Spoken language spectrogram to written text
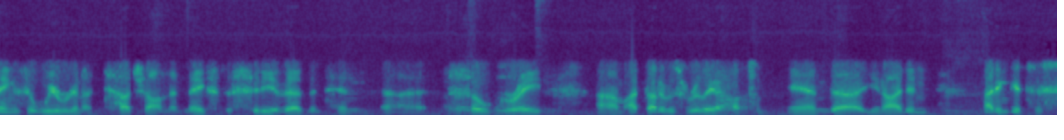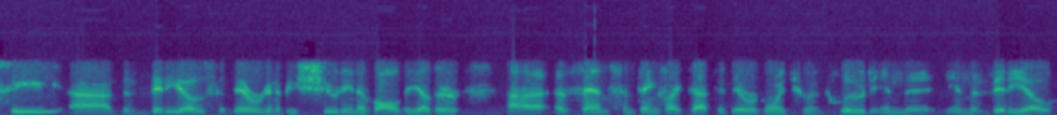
things that we were going to touch on that makes the city of Edmonton uh, so great. Um, I thought it was really awesome, and uh, you know, I didn't, I didn't get to see uh, the videos that they were going to be shooting of all the other uh, events and things like that that they were going to include in the in the video.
